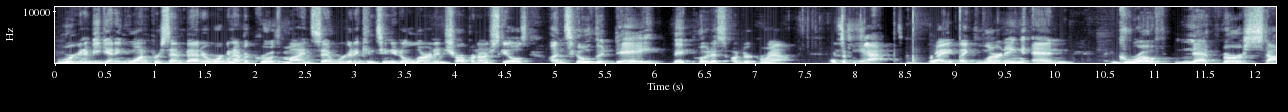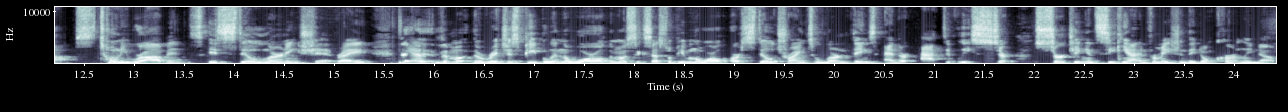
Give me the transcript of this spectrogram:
we're going to be getting 1% better. We're going to have a growth mindset. We're going to continue to learn and sharpen our skills until the day they put us underground. That's a yeah. fact, right? Like learning and growth never stops. Tony Robbins is still learning shit, right? The, yeah. the, the, the, richest people in the world, the most successful people in the world are still trying to learn things and they're actively ser- searching and seeking out information they don't currently know.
